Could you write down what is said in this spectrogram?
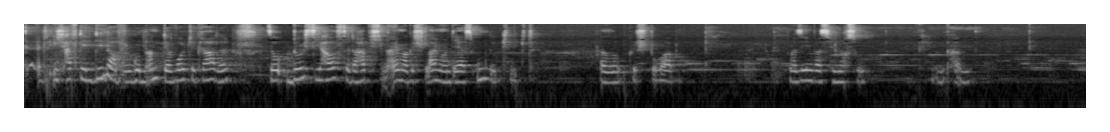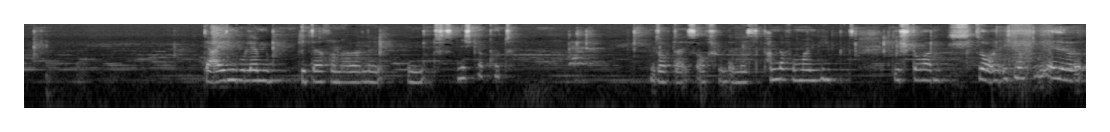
der ich habe den Dinnerbo genannt, der wollte gerade so durch die Haustür, da habe ich ihn einmal geschlagen und der ist umgeknickt. Also gestorben. Mal sehen, was ich noch so kriegen kann. Der Eisengolem geht davon aber nicht kaputt. So, da ist auch schon der nächste Panda von meinem Lieb gestorben. So, und ich mache Duelle.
